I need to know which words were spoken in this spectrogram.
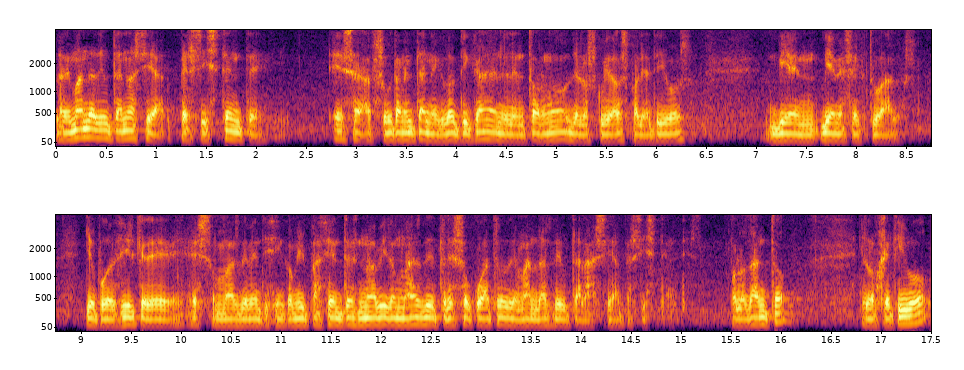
La demanda de eutanasia persistente es absolutamente anecdótica en el entorno de los cuidados paliativos bien, bien efectuados. yo puedo decir que de esos más de 25.000 pacientes no ha habido más de tres o cuatro demandas de eutanasia persistentes. Por lo tanto, el objetivo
